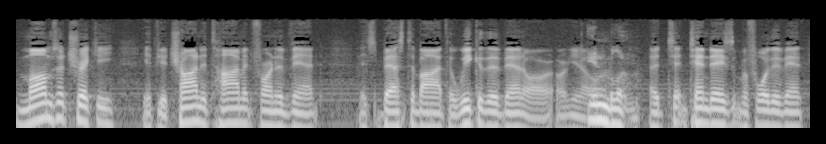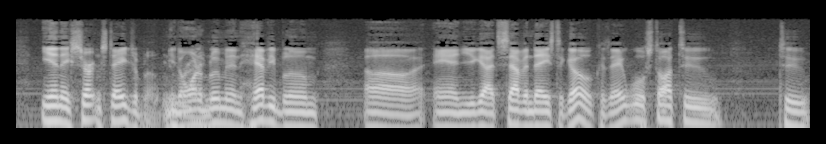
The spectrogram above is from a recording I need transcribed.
mums are tricky. If you're trying to time it for an event, it's best to buy it the week of the event, or, or you know, In bloom. uh, t- ten days before the event, in a certain stage of bloom. You don't want to bloom it in heavy bloom, uh, and you got seven days to go because they will start to. To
